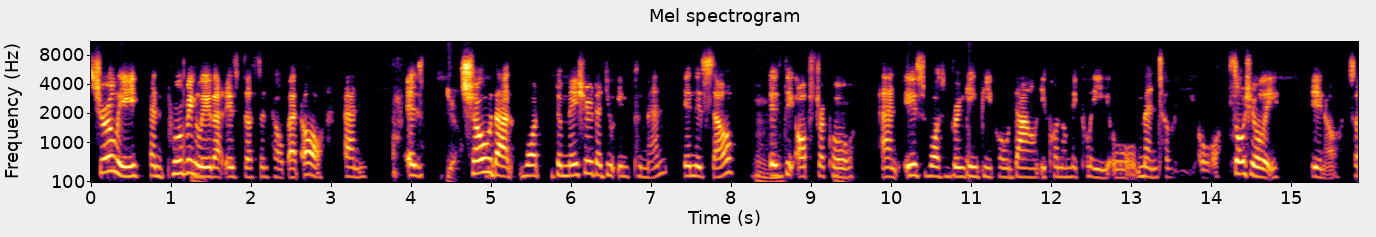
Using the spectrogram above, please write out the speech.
surely and provingly that it doesn't help at all. And it Yeah. show that what the measure that you implement in itself Mhm. is the obstacle and is what's bringing people down economically or mentally or socially you know? So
